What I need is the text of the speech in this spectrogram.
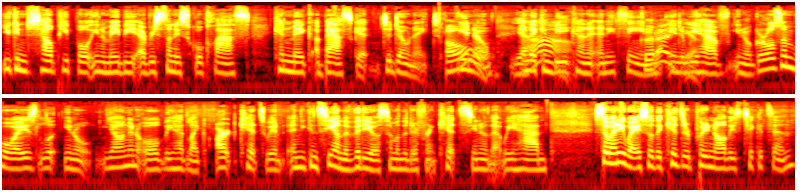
you can tell people, you know, maybe every Sunday school class can make a basket to donate, Oh, you know, oh, and it can be kind of any theme. Good You know, we have, you know, girls and boys, you know, young and old. We had like art kits. We had, and you can see on the video some of the different kits, you know, that we had. So, anyway, so the kids are putting all these tickets in.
